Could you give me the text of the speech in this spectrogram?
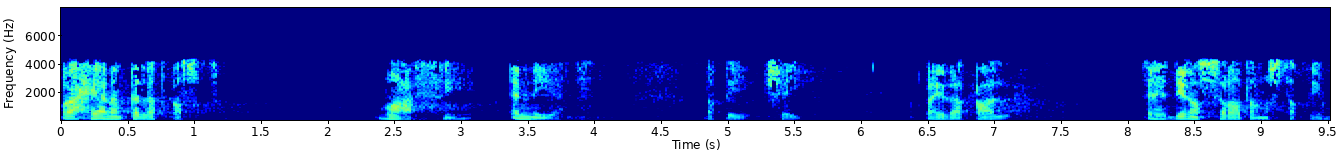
وأحيانا قلة قصد. ضعف في النيات. بقي شيء. فإذا قال اهدنا الصراط المستقيم.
